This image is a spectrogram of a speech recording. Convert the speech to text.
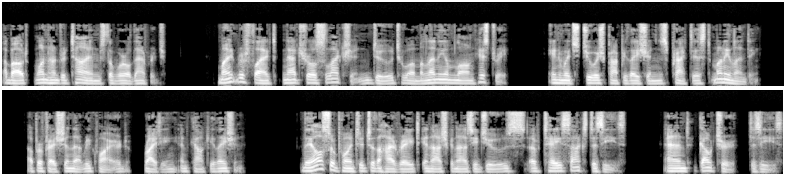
about 100 times the world average, might reflect natural selection due to a millennium long history in which Jewish populations practiced moneylending, a profession that required writing and calculation. They also pointed to the high rate in Ashkenazi Jews of Tay Sachs disease and Gaucher disease,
